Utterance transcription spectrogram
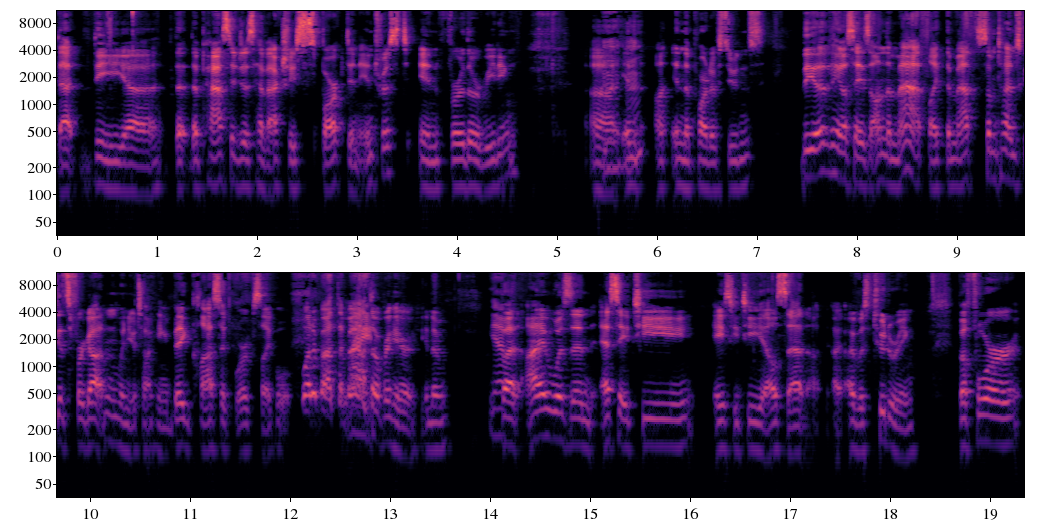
that the, uh, the the passages have actually sparked an interest in further reading. uh, mm-hmm. in uh, in the part of students. The other thing I'll say is on the math, like the math sometimes gets forgotten when you're talking big classic works. Like, well, what about the math right. over here? You know. Yep. But I was an SAT, ACT, LSAT. I, I was tutoring before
